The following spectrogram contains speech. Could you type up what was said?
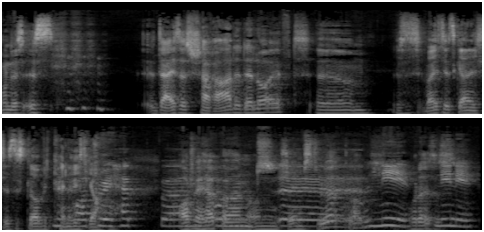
und es ist, da ist es Charade, der läuft. Ähm, das ist, weiß ich jetzt gar nicht, das ist glaube ich kein richtiger Audrey Hepburn, Audrey Hepburn und, und James äh, Stewart, glaube ich. Nee, Oder ist nee, nee.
